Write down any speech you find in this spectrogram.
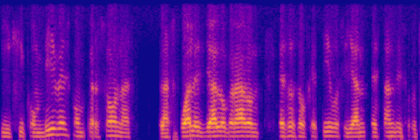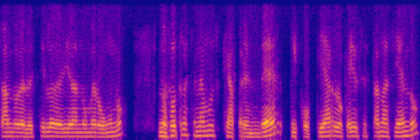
Y si convives con personas las cuales ya lograron esos objetivos y ya están disfrutando del estilo de vida número uno, nosotros tenemos que aprender y copiar lo que ellos están haciendo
